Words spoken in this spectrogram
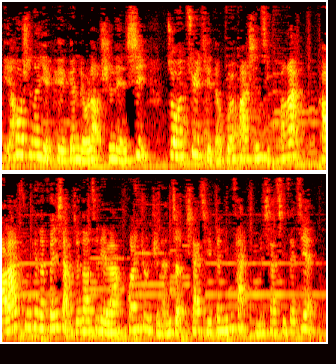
以后是呢，也可以跟刘老师联系，做具体的规划申请方案。好啦，今天的分享就到这里啦，关注指南者，下期更精彩，我们下期再见。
